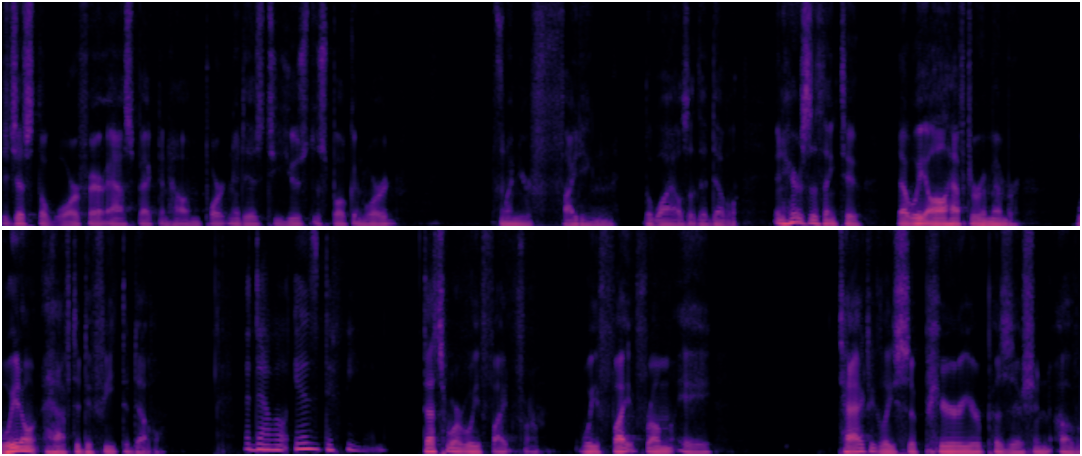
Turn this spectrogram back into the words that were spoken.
just the warfare aspect and how important it is to use the spoken word when you're fighting the wiles of the devil. And here's the thing too that we all have to remember: we don't have to defeat the devil. The devil is defeated. That's where we fight from. We fight from a tactically superior position of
